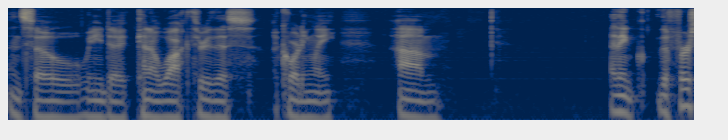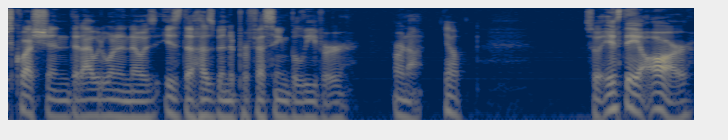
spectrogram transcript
and so we need to kind of walk through this accordingly. Um, I think the first question that I would want to know is: Is the husband a professing believer or not? Yeah. So if they are,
